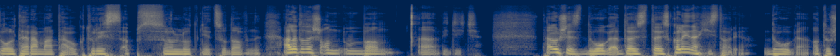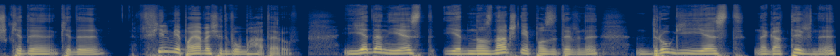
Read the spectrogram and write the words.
Waltera Matthau, który jest absolutnie cudowny. Ale to też on, bo a widzicie, to już jest długa, to jest, to jest kolejna historia, długa. Otóż kiedy, kiedy w filmie pojawia się dwóch bohaterów. Jeden jest jednoznacznie pozytywny, drugi jest negatywny,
